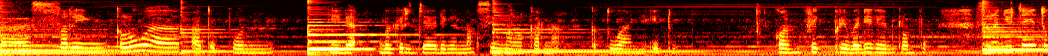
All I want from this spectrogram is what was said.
uh, sering keluar ataupun tidak bekerja dengan maksimal karena ketuanya itu. Konflik pribadi dengan kelompok. Selanjutnya itu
